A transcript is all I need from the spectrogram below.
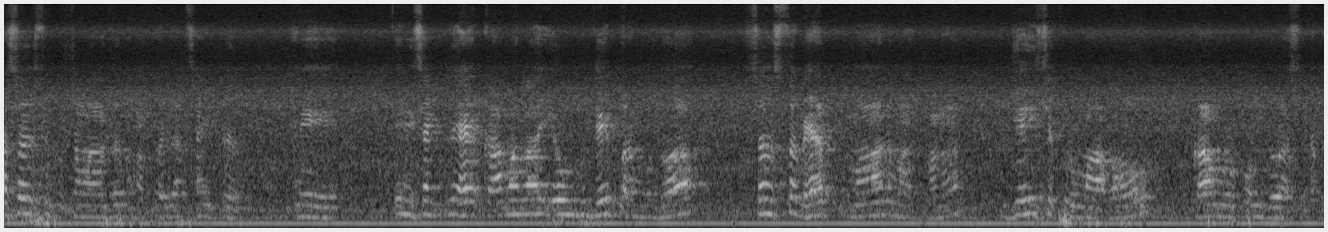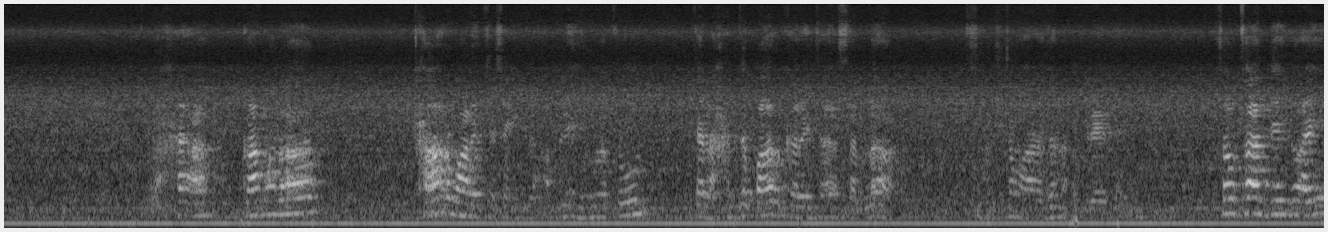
असं श्रीकृष्ण महाराजांनी आपल्याला सांगितलं. आणि त्यांनी सांगितलं ह्या कामाला येऊन बुद्धे परमबुद्धा संस्थभ्यात मान महात्माना जय शत्रू महाभाव कामरूपम दुरासनं. हा कामाला ठार मारायचं सांगितलं आपल्या जीवनातून. त्याला हद्दपार करायचा सल्ला श्रीकृष्ण महाराजांना आपल्याला आहे. चौथा अध्याय जो आहे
